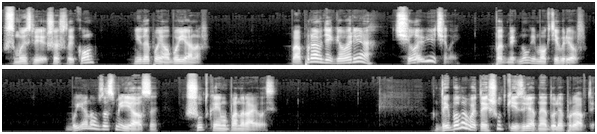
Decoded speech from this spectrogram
«В смысле шашлыком?» — недопонял Буянов. «По правде говоря, человечиной», — подмигнул ему Октябрев. Буянов засмеялся, шутка ему понравилась. Да и была в этой шутке изрядная доля правды.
